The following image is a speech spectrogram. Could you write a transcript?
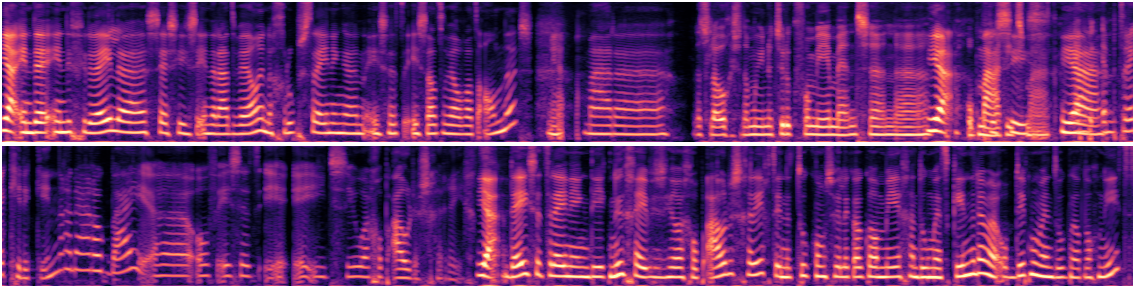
ja, in de individuele sessies inderdaad wel. In de groepstrainingen is, het, is dat wel wat anders. Ja. Maar eh, Dat is logisch, dan moet je natuurlijk voor meer mensen eh, ja, op maat precies. iets maken. En, Ja. be- en betrek je de kinderen daar ook bij? Eh, of is het iets heel erg op ouders gericht? Ja, deze training die ik nu geef is heel erg op ouders gericht. In de toekomst wil ik ook wel meer gaan doen met kinderen, maar op dit moment doe ik dat nog niet.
